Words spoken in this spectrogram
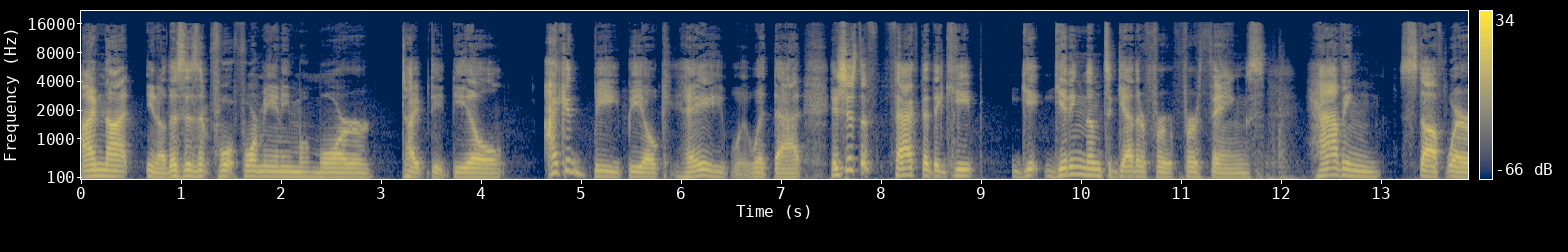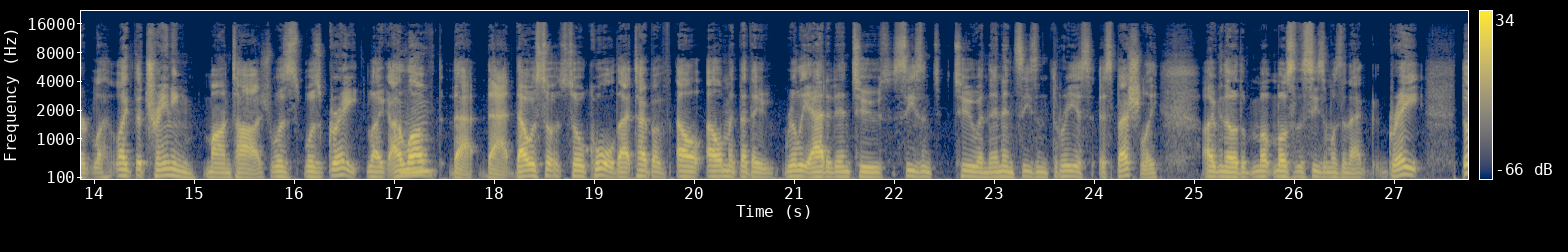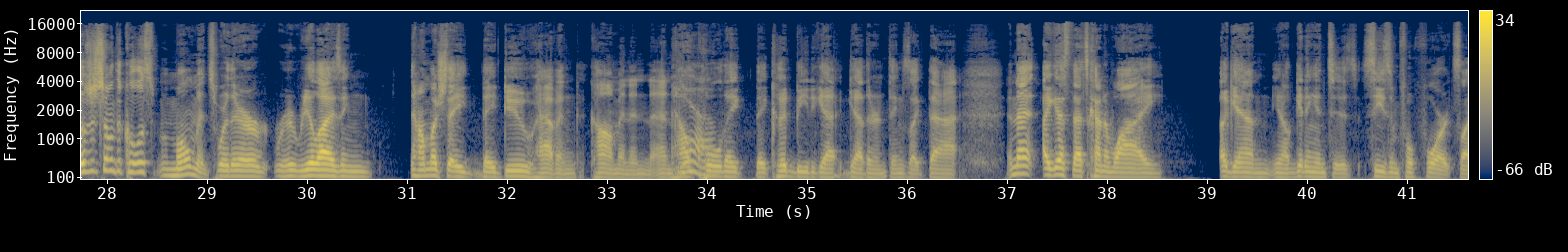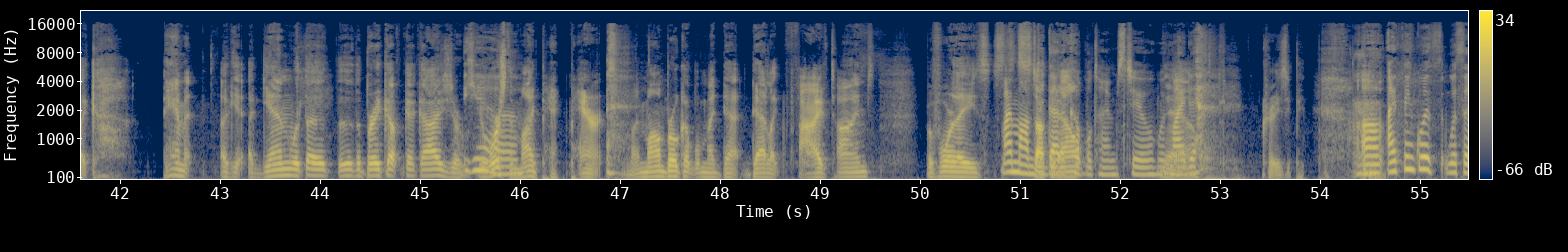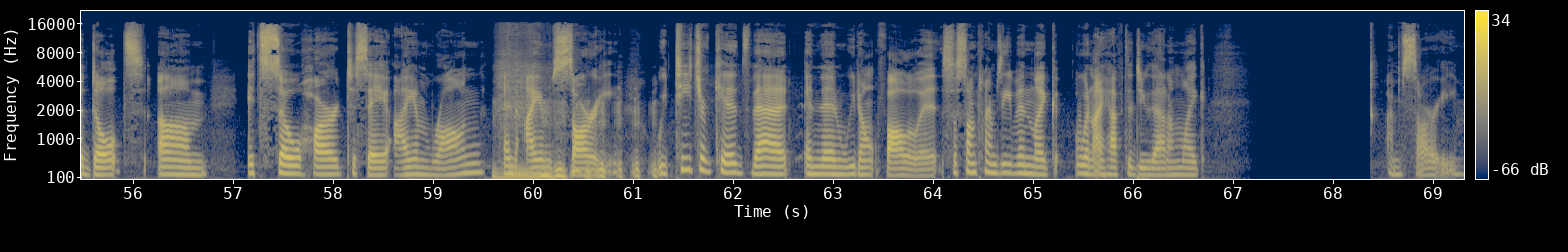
I'm not you know this isn't for, for me anymore type de- deal i could be be okay w- with that. It's just the fact that they keep get, getting them together for for things having stuff where like the training montage was was great. Like i Mhm. loved that that. That was so so cool. That type of el- element that they really added into season two and then in season three especially uh, even though the mo- most of the season wasn't that great. Those are some of the coolest moments where they're re- realizing how much they they do have in common and and how Yeah. cool they they could be toge- together and things like that. And that i guess that's kind of why again you know getting into season four, four it's like damn it again, again with the, the the breakup guys? You're, you're worse than my pa- parents. My mom broke up with my dad dad like five times before they My mom did that a couple times too with my dad. crazy people um, I think with with adults, um, it's so hard to say I am wrong and I am sorry. we teach our kids that, and then we don't follow it. So sometimes, even like when I have to do that, I'm like, I'm sorry.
